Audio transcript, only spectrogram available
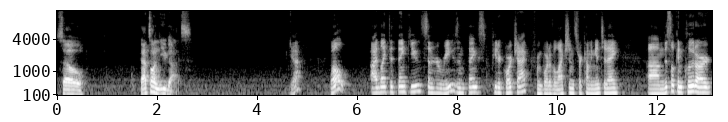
So that's on you guys. Yeah. Well, I'd like to thank you, Senator Reeves, and thanks Peter Korchak from Board of Elections for coming in today. Um, this will conclude our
